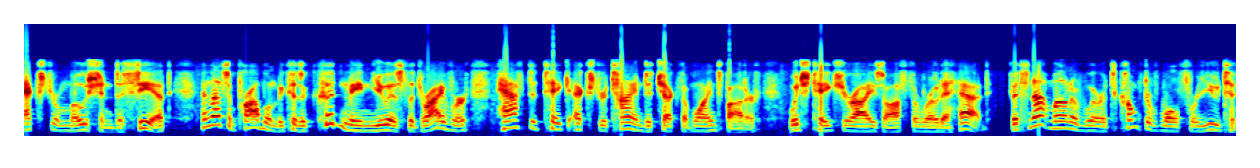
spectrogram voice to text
extra motion to see it, and that's a problem because it could mean you, as the driver, have to take extra time to check the blind spotter, which takes your eyes off the road ahead. If it's not mounted where it's comfortable for you to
